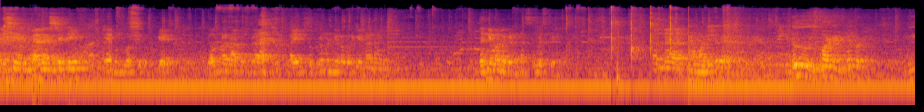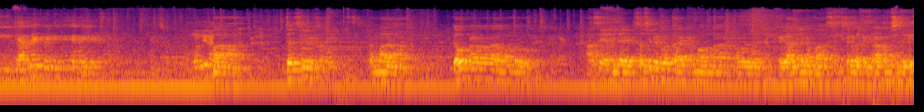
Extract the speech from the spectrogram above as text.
L C M palace city ಮುಂದುವರಿಸಿದ್ದಕ್ಕೆ ಗವರ್ನರ್ ಆದಂಥ ಲೈನ್ ಸುಬ್ರಹ್ಮಣ್ಯರವರಿಗೆ ನಾನು ಧನ್ಯವಾದಗಳನ್ನ ಸಲ್ಲಿಸ್ತೀನಿ. ನನ್ನ ಮಾಡಿದರೆ ಇದು ಇಂಪಾರ್ಟೆಂಟ್ ಬಟ್ ಈ ಕ್ಯಾಬಿನೆಟ್ ಮೀಟಿಂಗಿಗೆ ಹೈಲೈಟ್ ಮುಂದಿನ ನಮ್ಮ ಗವರ್ನರ್ ಒಂದು ಆಸೆಯಂತೆ ಸಸಿ ನೆಡುವ ಕಾರ್ಯಕ್ರಮವನ್ನು ನಾವು ಈಗಾಗಲೇ ನಮ್ಮ ಸಂಸ್ಥೆಗಳಲ್ಲಿ ಪ್ರಾರಂಭಿಸಿದ್ದೀವಿ.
